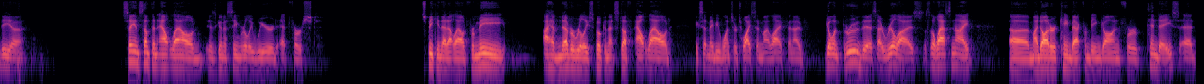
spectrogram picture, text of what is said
The uh, saying something out loud is going to seem really weird at first. Speaking that out loud. For me, I have never really spoken that stuff out loud except maybe once or twice in my life. And I've going through this, I realized the last night uh, my daughter came back from being gone for 10 days at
